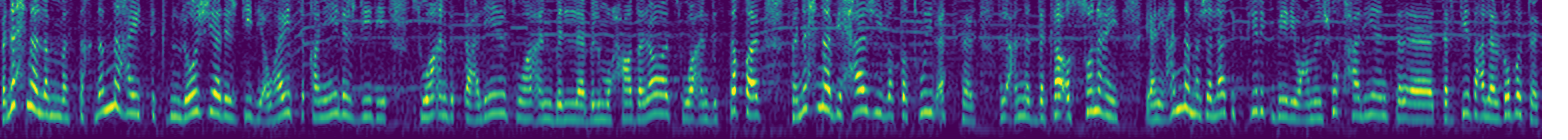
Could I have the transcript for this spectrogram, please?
فنحن لما استخدمنا هاي التكنولوجيا الجديدة أو هاي التقنية الجديدة سواء بالتعليم سواء بالمحاضرات سواء بالسفر فنحن بحاجة لتطوير أكثر. هلأ عندنا الذكاء الصنعي يعني عندنا مجالات كثير كبيرة وعم نشوف حاليا تركيز على الروبوتك.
